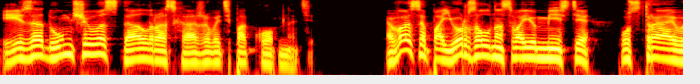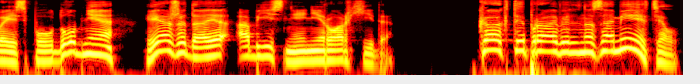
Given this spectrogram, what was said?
и задумчиво стал расхаживать по комнате. Васа поерзал на своем месте, устраиваясь поудобнее и ожидая объяснений Руархида. «Как ты правильно заметил,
